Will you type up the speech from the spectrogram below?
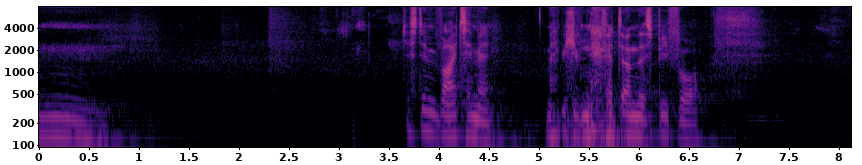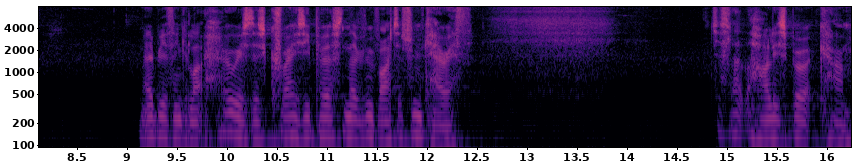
Mm. Just invite him in. Maybe you've never done this before. Maybe you're thinking, like, who is this crazy person they've invited from Kerith? Just let the Holy Spirit come.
